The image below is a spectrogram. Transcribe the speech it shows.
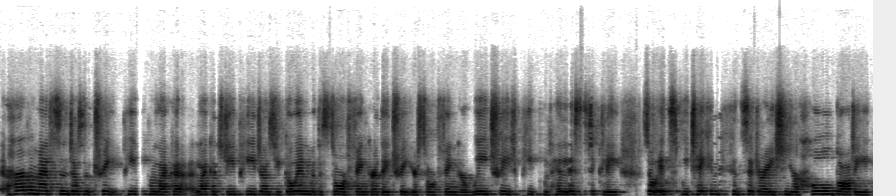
Herbal medicine doesn't treat people like a like a GP does. You go in with a sore finger, they treat your sore finger. We treat people holistically, so it's we take into consideration your whole body,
